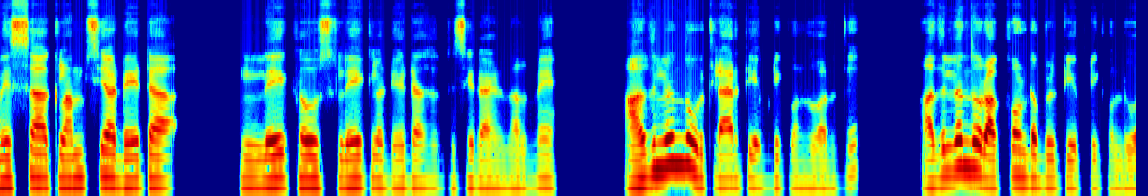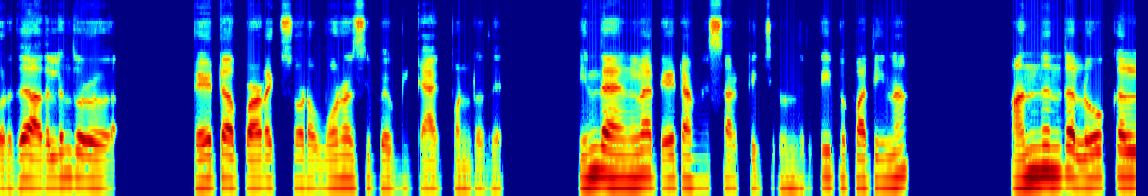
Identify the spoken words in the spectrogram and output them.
மெஸ்ஸாக கிளம்ஸியாக டேட்டா லேக் ஹவுஸ் லேக்கில் டேட்டா டிசைட் ஆகிருந்தாலுமே அதுலேருந்து ஒரு கிளாரிட்டி எப்படி கொண்டு வருது அதுலேருந்து ஒரு அக்கௌண்டபிலிட்டி எப்படி கொண்டு வருது அதுலேருந்து ஒரு டேட்டா ப்ராடக்ட்ஸோட ஓனர்ஷிப் எப்படி டேக் பண்ணுறது இந்த ஆங்கிளாக டேட்டா மிஸ் ஆர்கிடெக்சர் வந்திருக்கு. இப்போ பார்த்தீங்கன்னா அந்தந்த லோக்கல்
